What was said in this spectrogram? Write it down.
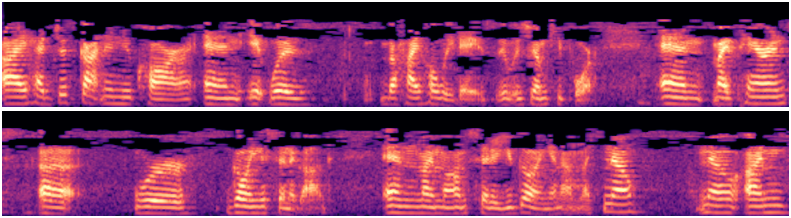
I had just gotten a new car, and it was the High Holy Days. It was Yom Kippur, and my parents uh, were going to synagogue, and my mom said, "Are you going?" And I'm like, "No, no, I'm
